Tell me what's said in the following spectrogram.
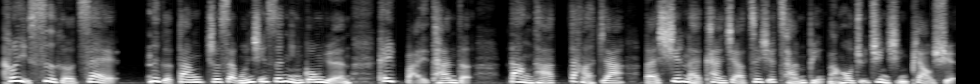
可以适合在。那个当就是在文心森林公园可以摆摊的，让他大家来先来看一下这些产品，然后去进行票选。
